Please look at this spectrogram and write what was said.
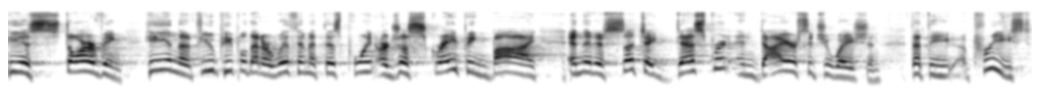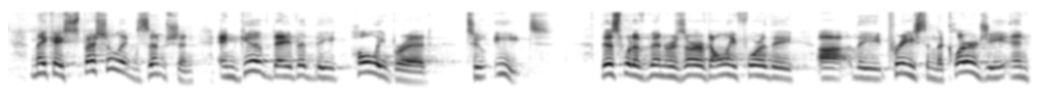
He is starving. He and the few people that are with him at this point are just scraping by. And it is such a desperate and dire situation that the priest make a special exemption and give David the holy bread to eat. This would have been reserved only for the, uh, the priest and the clergy. And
